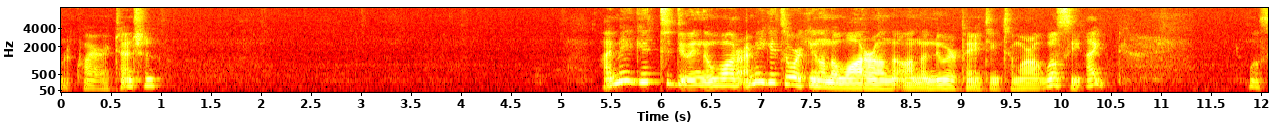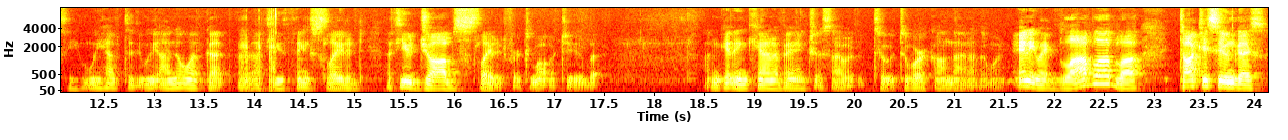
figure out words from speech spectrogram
require attention. I may get to doing the water. I may get to working on the water on the on the newer painting tomorrow. We'll see. I we'll see. We have to. We I know I've got a, few things slated, a few jobs slated for tomorrow too. But I'm getting kind of anxious. I would to to work on that other one. Anyway, blah blah blah. Talk to you soon, guys.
